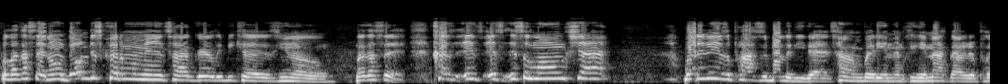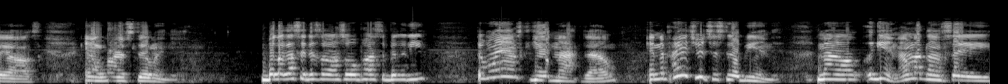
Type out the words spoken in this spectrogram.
But like I said, don't don't discredit my man Todd Gurley because you know, like I said, because it's it's it's a long shot, but it is a possibility that Tom Brady and them can get knocked out of the playoffs, and we're still in it. But like I said, it's also a possibility the Rams can get knocked out, and the Patriots will still be in it. Now, again, I'm not gonna say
